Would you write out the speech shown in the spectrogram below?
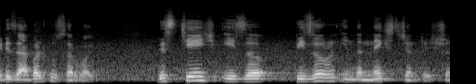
it is able to survive this change is a preserve in the next generation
